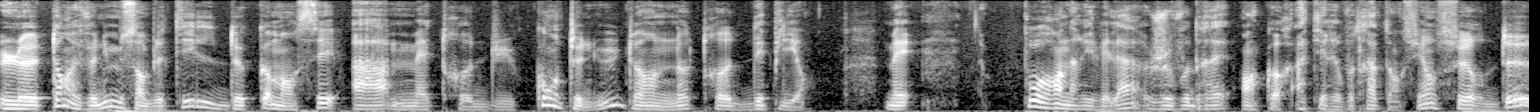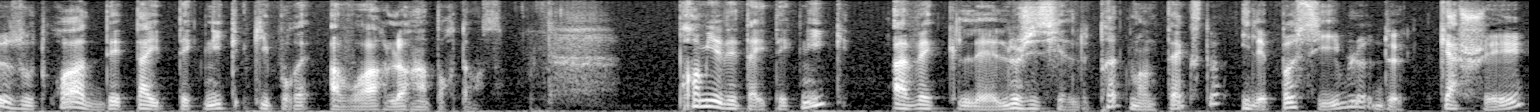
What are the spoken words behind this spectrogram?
Le temps est venu, me semble-t-il, de commencer à mettre du contenu dans notre dépliant. Mais pour en arriver là, je voudrais encore attirer votre attention sur deux ou trois détails techniques qui pourraient avoir leur importance. Premier détail technique, avec les logiciels de traitement de texte, il est possible de cacher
